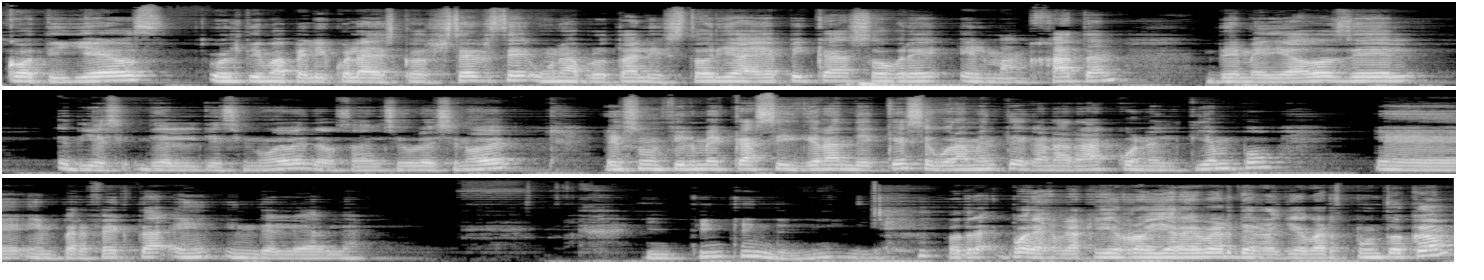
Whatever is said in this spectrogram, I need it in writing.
cotilleos, última película de Scorsese, una brutal historia épica sobre el Manhattan de mediados del del 19, o sea, del siglo XIX. Es un filme casi grande que seguramente ganará con el tiempo, eh, imperfecta e indeleable. Otra, por ejemplo, aquí Roger Ebert de rogerebert.com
